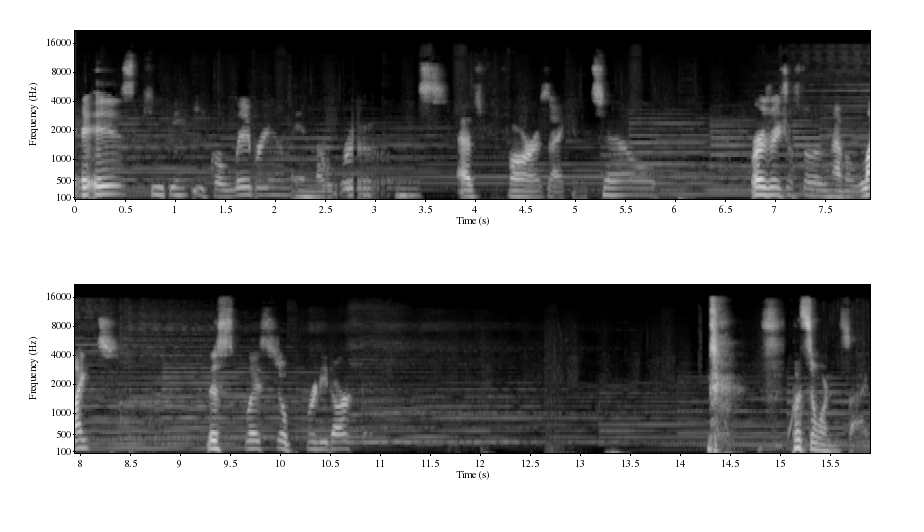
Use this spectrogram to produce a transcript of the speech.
It is keeping equilibrium in the rooms, as far as I can tell. Whereas Rachel still doesn't have a light. This place is still pretty dark. Put someone inside.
